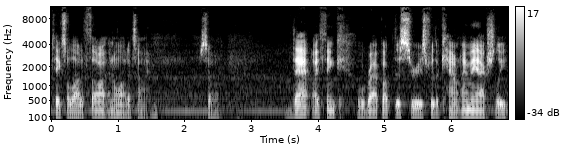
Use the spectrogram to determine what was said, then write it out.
takes a lot of thought and a lot of time. So, that I think will wrap up this series for the count. I may actually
